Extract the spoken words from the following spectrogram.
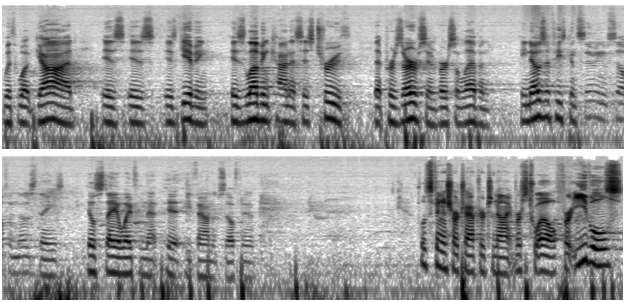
with what God is, is, is giving, his loving kindness, his truth that preserves him, verse 11, he knows if he's consuming himself in those things, he'll stay away from that pit he found himself in. Let's finish our chapter tonight. Verse 12 For evils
